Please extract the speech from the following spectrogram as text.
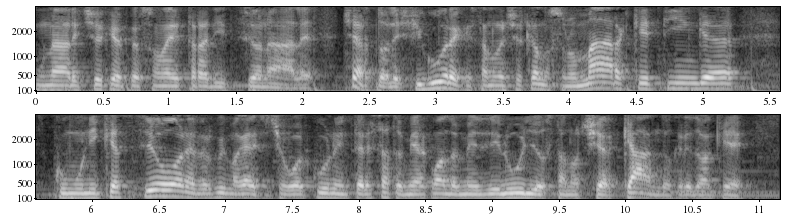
una ricerca del personale tradizionale. Certo, le figure che stanno ricercando sono marketing, comunicazione, per cui magari se c'è qualcuno interessato, mi raccomando, il mese di luglio stanno cercando, credo anche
